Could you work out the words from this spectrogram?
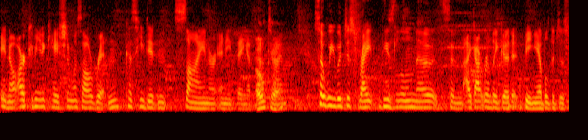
you know, our communication was all written because he didn't sign or anything at that Okay. time. So we would just write these little notes, and I got really good at being able to just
